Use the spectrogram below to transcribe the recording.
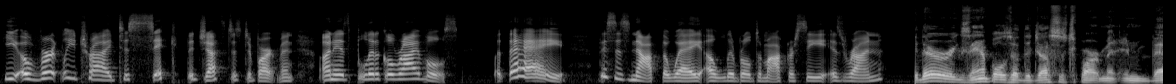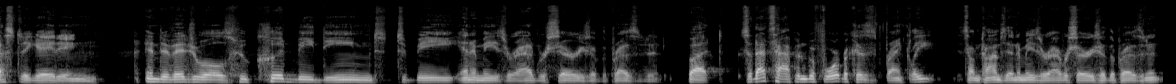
He overtly tried to sic the Justice Department on his political rivals. What the hey? This is not the way a liberal democracy is run. There are examples of the Justice Department investigating individuals who could be deemed to be enemies or adversaries of the president. But so that's happened before because, frankly, sometimes enemies or adversaries of the president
